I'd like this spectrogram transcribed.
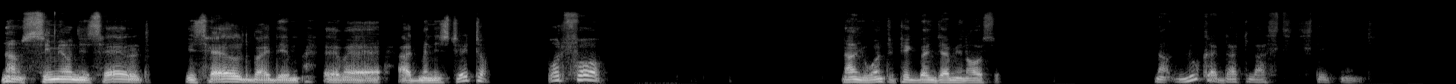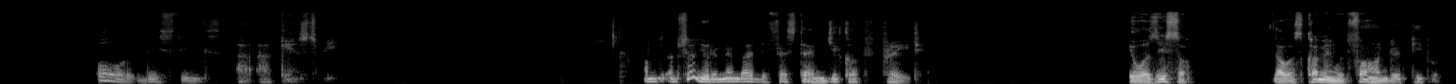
Now Simeon is held, is held by the uh, uh, administrator. What for? Now you want to take Benjamin also. Now look at that last statement. All these things are against me. I'm, I'm sure you remember the first time Jacob prayed. It was Esau that was coming with 400 people.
